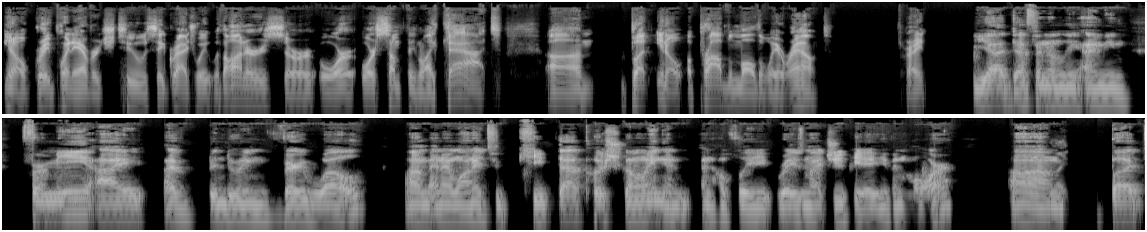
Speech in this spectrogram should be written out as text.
you know grade point average to say graduate with honors or or or something like that um, but you know, a problem all the way around, right? Yeah, definitely. I mean, for me, I I've been doing very well Um, and I wanted to keep that push going and, and hopefully raise my GPA even more. Um, right. But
